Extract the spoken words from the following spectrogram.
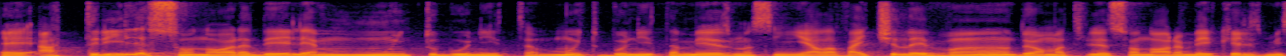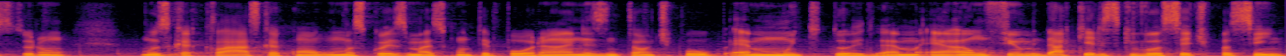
É, a trilha sonora dele é muito bonita, muito bonita mesmo, assim, e ela vai te levando, é uma trilha sonora meio que eles misturam música clássica com algumas coisas mais contemporâneas, então, tipo, é muito doido. É, é um filme daqueles que você, tipo assim,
